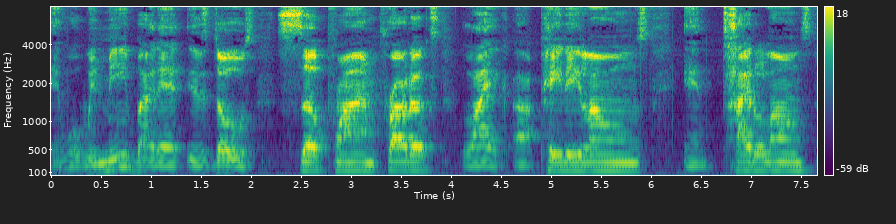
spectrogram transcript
And what we mean by that is those subprime products like uh, payday loans and title loans,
